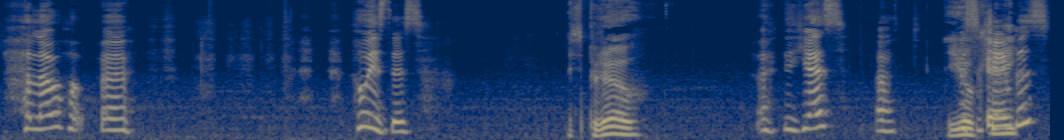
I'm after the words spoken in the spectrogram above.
Hello? Uh, who is this? Miss Prideaux, Uh, yes? Uh, you Mr. okay? Chambers?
